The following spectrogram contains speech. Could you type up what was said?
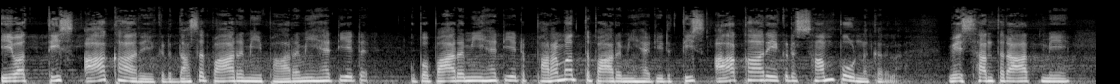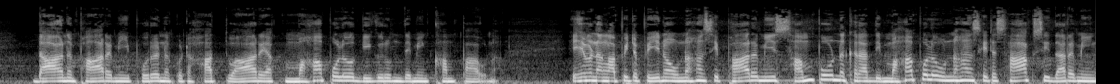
ඒවත් තිස් ආකාරයකට දස පාරමී පාරමී හැටියට උපපාරමී හැටියට පරමත්ත පාරමී හැටියට තිස් ආකාරයකට සම්පූර්ණ කරලා වෙස්සන්තරාත්මේ දාන පාරමී පුරණකොට හත්වාරයක් මහපොලෝ ගිගුරුම් දෙමින් කම්පා වුණ. එහෙමනම් අපිට පේන උන්වහන්සේ පාරමී සම්පූර්ණ කරද්දි මහපොල උන්වහන්සේට සාක්ෂි දරමින්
